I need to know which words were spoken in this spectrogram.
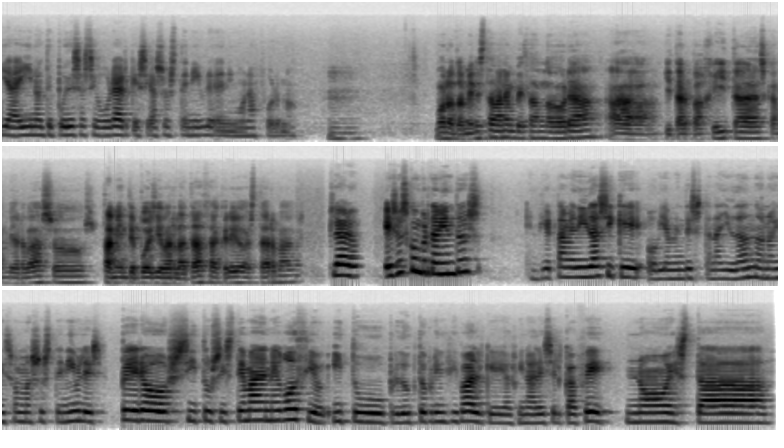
Y ahí no te puedes asegurar que sea sostenible de ninguna forma. Bueno, también estaban empezando ahora a quitar pajitas, cambiar vasos. También te puedes llevar la taza, creo, a Starbucks. Claro, esos comportamientos en cierta medida sí que obviamente están ayudando ¿no? y son más sostenibles, pero si tu sistema de negocio y tu producto principal, que al final es el café, no está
